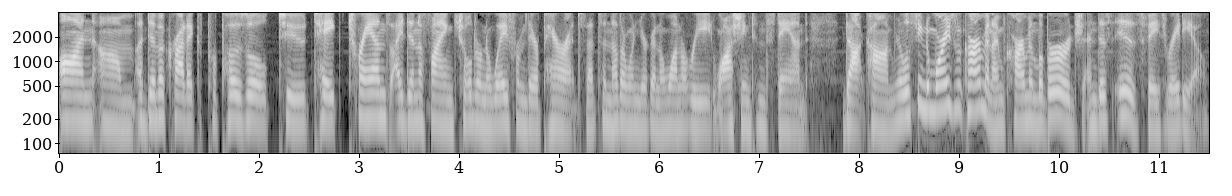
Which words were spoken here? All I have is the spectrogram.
on um, a Democratic proposal to take trans identifying children away from their parents. That's another one you're going to want to read, WashingtonStand.com. You're listening to Mornings with Carmen. I'm Carmen LaBerge, and this is Faith Radio.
